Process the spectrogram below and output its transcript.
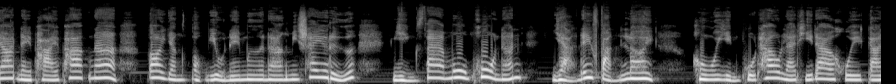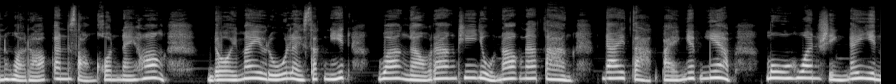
ยาทในภายภาคหน้า ก็ยังตกอยู่ในมือนางมิใช่หรือ หญิงแซ่มู่ผู้นั้นอย่าได้ฝันเลย ฮูหยินผู้เท่าและธิดาคุยกันหัวเราะกันสองคนในห้อง โดยไม่รู้เลยสักนิดว่าเงาร่างที่อยู่นอกหน้าต่าง ได้จากไปเงียบๆ มูฮวนชิงได้ยิน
